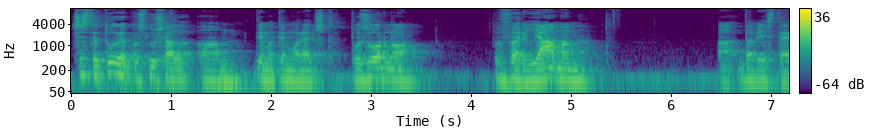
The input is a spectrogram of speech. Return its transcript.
če ste tole poslušali, um, dajmo temu reči pozorno verjamem, da veste,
